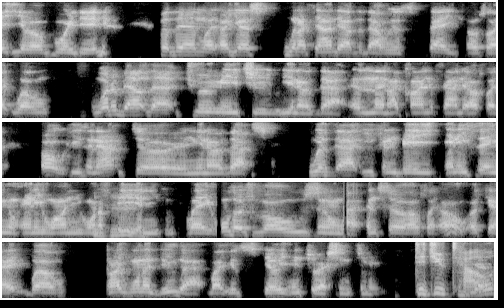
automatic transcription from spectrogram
eight-year-old boy did. But then, like, I guess when I found out that that was fake, I was like, well, what about that drew me to you know that? And then I kind of found out I was like, oh, he's an actor, and you know that's with that you can be anything or anyone you want to mm-hmm. be, and you can play all those roles and all that. And so I was like, oh, okay, well, I want to do that. Like it's very interesting to me. Did you tell yeah.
